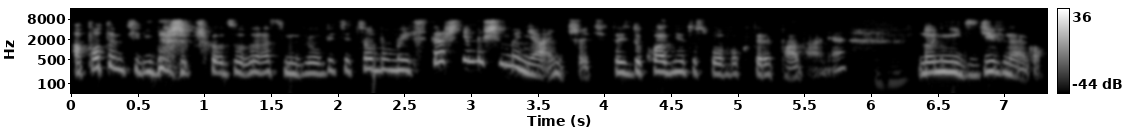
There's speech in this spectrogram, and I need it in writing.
a potem ci liderzy przychodzą do nas i mówią, wiecie co, bo my ich strasznie musimy niańczyć. To jest dokładnie to słowo, które pada, nie? Mhm. No nic dziwnego.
